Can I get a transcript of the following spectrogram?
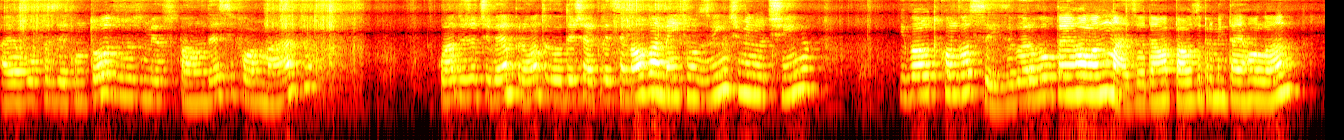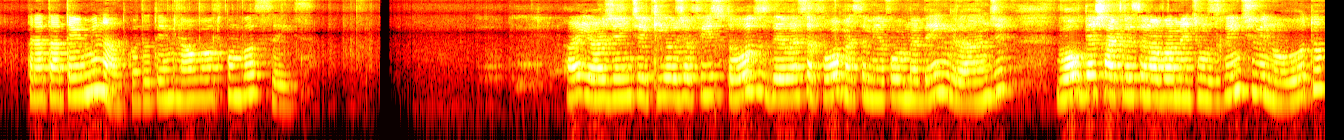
Aí eu vou fazer com todos os meus pão desse formato. Quando já estiver pronto, vou deixar crescer novamente uns 20 minutinhos e volto com vocês. Agora eu vou estar enrolando mais, vou dar uma pausa para mim estar enrolando para estar terminando. Quando eu terminar, eu volto com vocês. Aí, ó, gente, aqui eu já fiz todos, deu essa forma, essa minha forma é bem grande. Vou deixar crescer novamente uns 20 minutos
